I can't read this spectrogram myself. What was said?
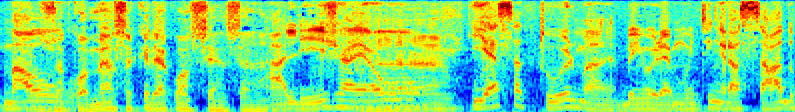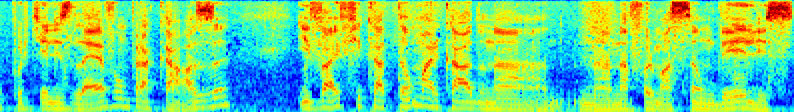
mal já começa a criar consciência né? ali já é, é, o e essa turma Benhur é muito engraçado porque eles levam para casa e vai ficar tão marcado na, na, na, formação deles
